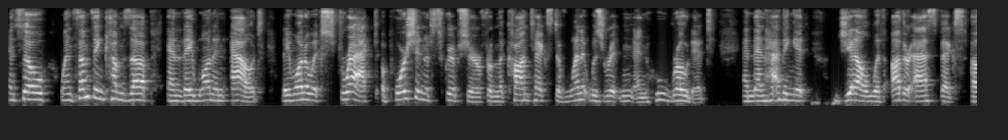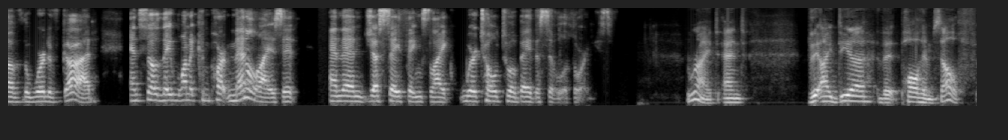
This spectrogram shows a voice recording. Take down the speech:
And so when something comes up and they want an out, they want to extract a portion of scripture from the context of when it was written and who wrote it, and then having it gel with other aspects of the Word of God. And so they want to compartmentalize it and then just say things like, we're told to obey the civil authorities. Right. And the idea that Paul himself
